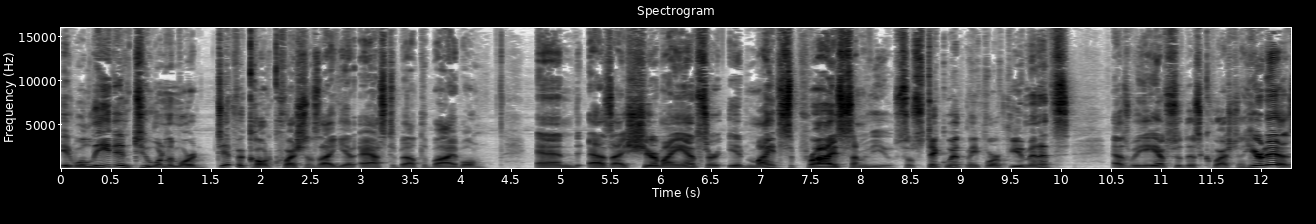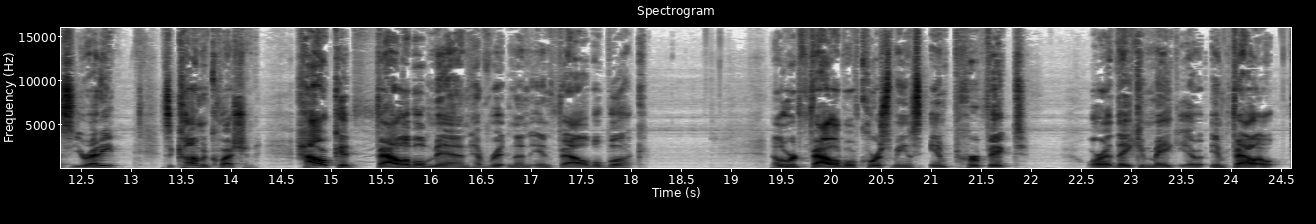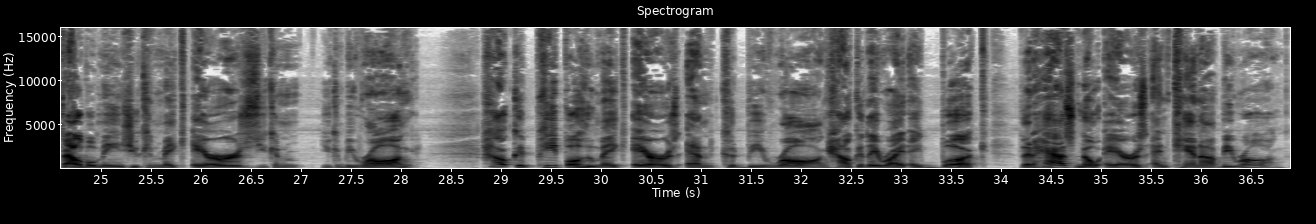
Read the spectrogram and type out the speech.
it will lead into one of the more difficult questions I get asked about the Bible. And as I share my answer, it might surprise some of you. So stick with me for a few minutes as we answer this question. Here it is. You ready? It's a common question. How could fallible men have written an infallible book? Now, the word fallible, of course, means imperfect, or they can make uh, infallible means you can make errors, you can you can be wrong. How could people who make errors and could be wrong, how could they write a book that has no errors and cannot be wrong?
